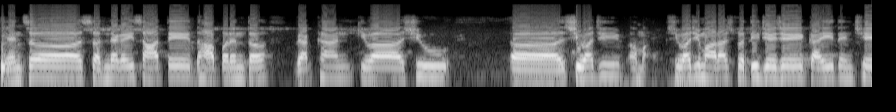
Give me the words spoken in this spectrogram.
यांचं संध्याकाळी सहा ते दहा पर्यंत व्याख्यान किंवा शिव शिवाजी शिवाजी महाराज प्रती जे जे काही त्यांचे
